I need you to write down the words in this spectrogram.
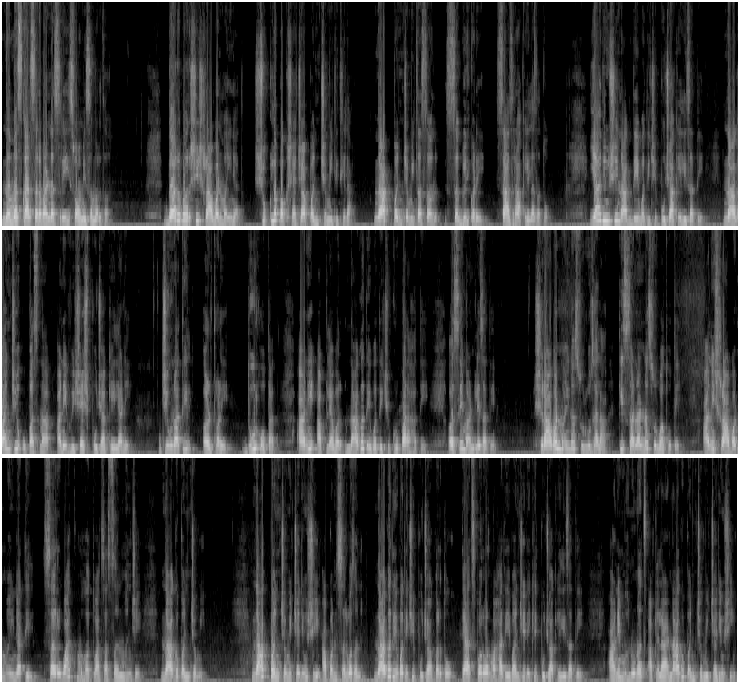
नमस्कार सर्वांना श्री स्वामी समर्थ. दरवर्षी श्रावण महिन्यात शुक्ल पक्षाच्या पंचमी तिथीला नागपंचमीचा सण सगळीकडे साजरा केला जातो. या दिवशी नागदेवतेची पूजा केली जाते. नागांची उपासना आणि विशेष पूजा केल्याने जीवनातील अडथळे दूर होतात आणि आपल्यावर नागदेवतेची कृपा राहते असे मानले जाते. श्रावण महिना सुरू झाला की सणांना सुरुवात होते. आणि श्रावण महिन्यातील सर्वात महत्त्वाचा सण म्हणजे नागपंचमी. नागपंचमीच्या दिवशी आपण सर्वजण नागदेवतेची पूजा करतो. त्याचबरोबर महादेवांची देखील पूजा केली जाते. आणि म्हणूनच आपल्याला नागपंचमीच्या दिवशी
